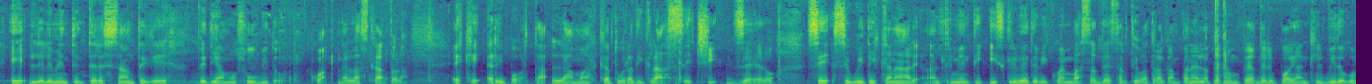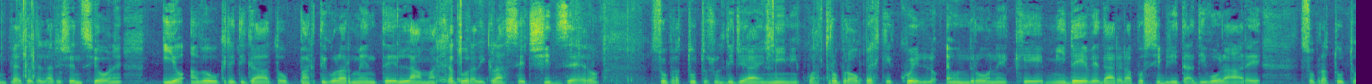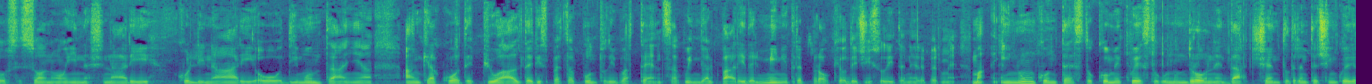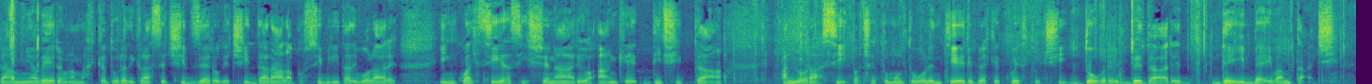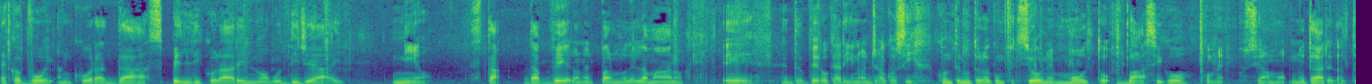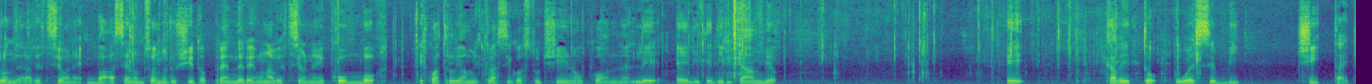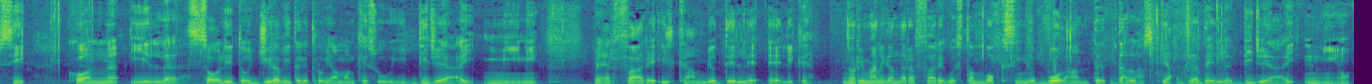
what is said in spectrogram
e l'elemento interessante che vediamo subito qua dalla scatola è che riporta la marcatura di classe C0. Se seguite il canale, altrimenti iscrivetevi qua in basso a destra, attivate la campanella per non perdere poi anche il video completo della recensione, io avevo criticato particolarmente la marcatura di classe C0 soprattutto sul DJI Mini 4 Pro perché quello è un drone che mi deve dare la possibilità di volare soprattutto se sono in scenari collinari o di montagna anche a quote più alte rispetto al punto di partenza, quindi al pari del Mini 3 Pro che ho deciso di tenere per me. Ma in un contesto come questo, con un drone da 135 grammi, avere una marcatura di classe C0 che ci darà la possibilità di volare in qualsiasi scenario, anche di città, allora sì, lo accetto molto volentieri perché questo ci dovrebbe dare dei bei vantaggi. Ecco a voi ancora da spellicolare il nuovo DJI Neo sta davvero nel palmo della mano e è davvero carino già così. Contenuto della confezione molto basico, come possiamo notare d'altronde la versione base, non sono riuscito a prendere una versione combo e qua troviamo il classico astuccino con le eliche di ricambio e cavetto USB-C Type-C con il solito giravite che troviamo anche sui DJI Mini per fare il cambio delle eliche. Non rimane che andare a fare questo unboxing volante dalla spiaggia del DJI Neo.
